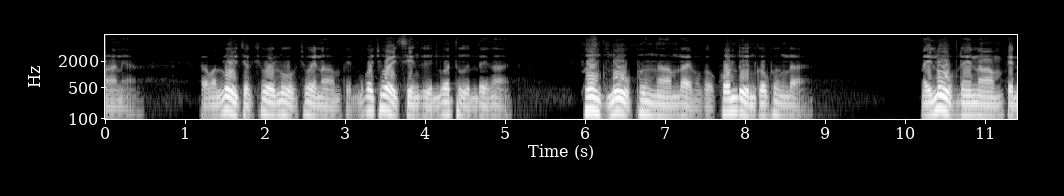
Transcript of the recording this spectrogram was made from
มาเนี่ยแต่มันรู้จักช่วยรูปช่วยนามเป็น มันก็ช่วยเสียงอื่นว่าตื่นได้ง่าย พึ่งรูปพึ่งนามได้มันก็คนอื่นก็พึ่งได้ ในรูปในนามเป็น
